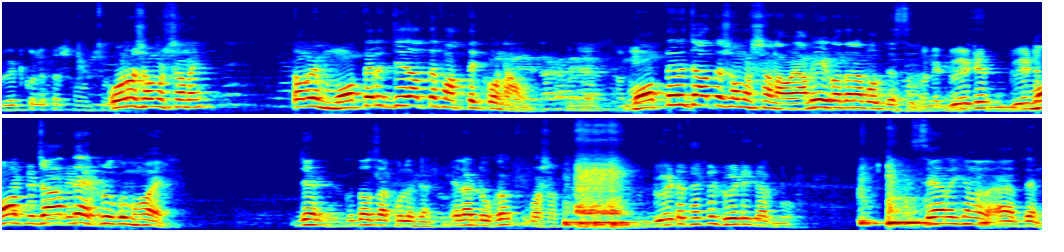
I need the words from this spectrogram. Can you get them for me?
ডুয়েট করলে তো সমস্যা কোনো সমস্যা নাই। তবে মতের যে যাতে পার্থক্য না হয় মানে মতের যাতে সমস্যা না হয় আমি এই কথাটা বলতেছি। মানে ডুয়েটে ডুয়েটে মত যাতে একরকম হয়। যে দরজা খুলে দেন এরা ঢুকক বসো। ডুয়েটে থাকলে ডুয়েটেই থাকব। চেয়ার এখানে দেন।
